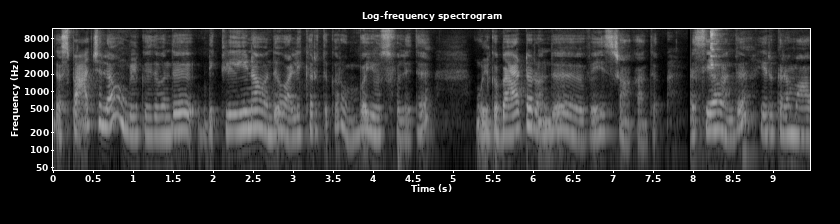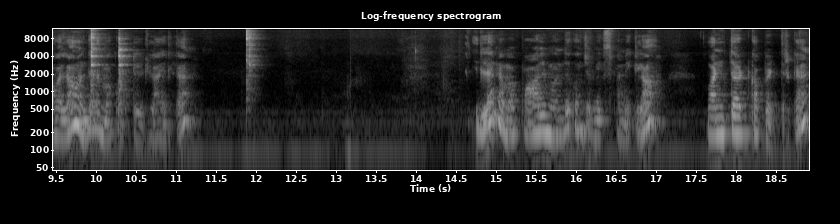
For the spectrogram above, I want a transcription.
இந்த ஸ்பேட்சில் உங்களுக்கு இது வந்து இப்படி க்ளீனாக வந்து வலிக்கிறதுக்கு ரொம்ப யூஸ்ஃபுல் இது. உங்களுக்கு பேட்டர் வந்து வேஸ்ட் ஆகாது. கடைசியாக வந்து இருக்கிற மாவெல்லாம் வந்து நம்ம கொட்டிடலாம் இதில். இதில் நம்ம பால் வந்து கொஞ்சம் மிக்ஸ் பண்ணிக்கலாம். ஒன் தேர்ட் கப் எடுத்திருக்கேன்.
